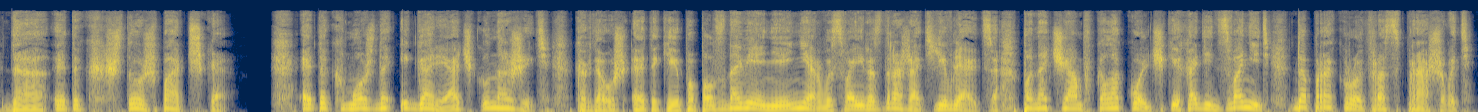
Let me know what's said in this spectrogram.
Да этак что ж, батюшка, этак можно и горячку нажить, когда уж этакие поползновения нервы свои раздражать являются, по ночам в колокольчике ходить звонить, да про кровь расспрашивать.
